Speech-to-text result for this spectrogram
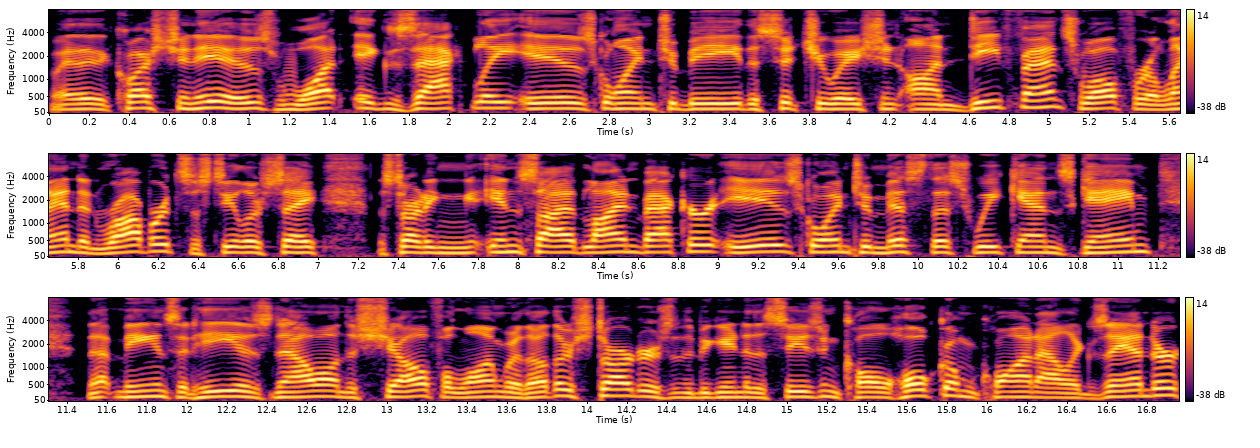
The question is, what exactly is going to be the situation on defense? Well, for Landon Roberts, the Steelers say the starting inside linebacker is going to miss this weekend's game. That means that he is now on the shelf along with other starters at the beginning of the season, Cole Holcomb, Kwon Alexander.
